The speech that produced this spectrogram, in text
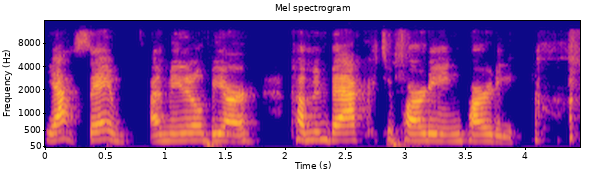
Yeah, same. I mean, it'll be our coming back to partying party.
